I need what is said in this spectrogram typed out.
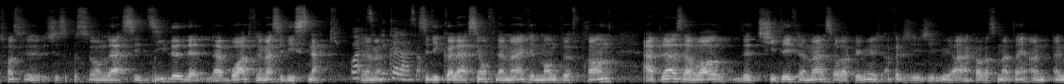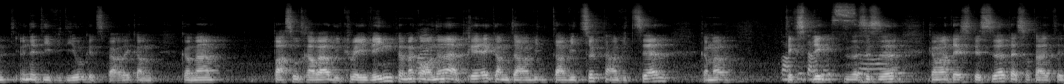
je pense que, je sais pas si on l'a assez dit, là, la, la boîte, finalement, c'est des snacks. Ouais, c'est des collations. C'est des collations, finalement, que le monde peut prendre. À la place d'avoir de cheater, finalement, sur leur craving. En fait, j'ai vu encore ce matin un- un- une de tes vidéos que tu parlais comme comment passer au travers des cravings, comment qu'on a après, comme tu as envie, t'as envie de sucre, tu as envie de sel, comment t'expliques, c'est ça, comment t'expliques ça, t'as sur ta, t'as-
